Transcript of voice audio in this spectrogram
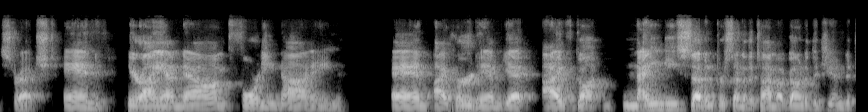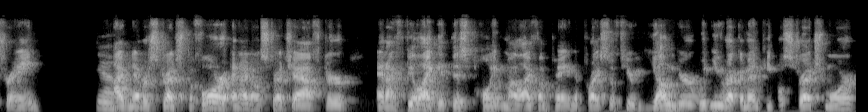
Stretched. And here I am now, I'm 49, and I heard him, yet I've gone 97% of the time I've gone to the gym to train. Yeah. I've never stretched before, and I don't stretch after. And I feel like at this point in my life, I'm paying the price. So if you're younger, wouldn't you recommend people stretch more?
